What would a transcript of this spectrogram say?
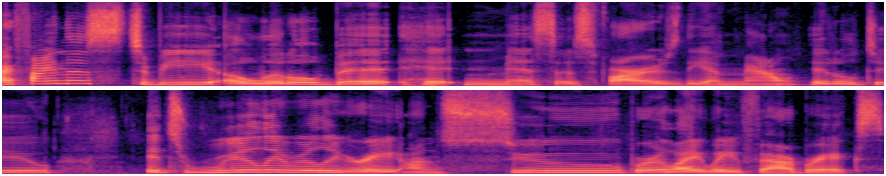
I find this to be a little bit hit and miss as far as the amount it'll do. It's really, really great on super lightweight fabrics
